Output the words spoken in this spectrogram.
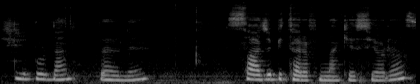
Şimdi buradan böyle sadece bir tarafından kesiyoruz.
